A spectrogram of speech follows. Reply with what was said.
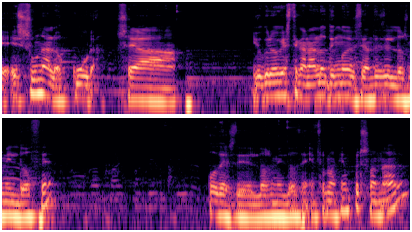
es una locura. O sea, Yo creo que este canal lo tengo desde antes del 2012. O desde el 2012. Información personal.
